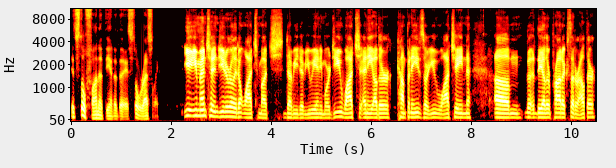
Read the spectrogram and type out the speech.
it's still fun at the end of the day. It's still wrestling. You, you mentioned you really don't watch much WWE anymore. Do you watch any other companies? Are you watching um, the, the other products that are out there?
